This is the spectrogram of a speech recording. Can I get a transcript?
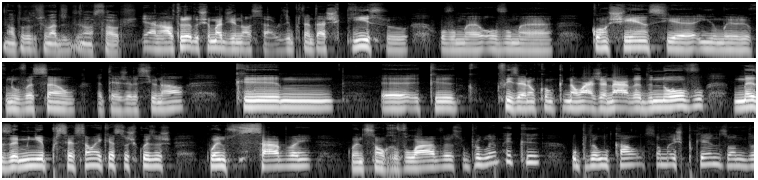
Na altura dos chamados dinossauros. É, na altura dos chamados dinossauros. E, portanto, acho que isso, houve uma, houve uma consciência e uma renovação até geracional que, uh, que, que fizeram com que não haja nada de novo, mas a minha percepção é que essas coisas, quando se sabem, quando são reveladas, o problema é que o poder local são meios pequenos, onde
